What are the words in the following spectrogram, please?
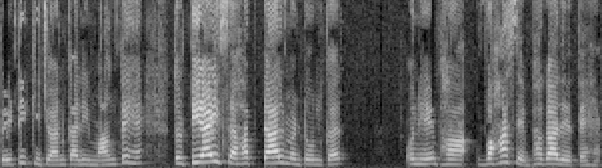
बेटी की जानकारी मांगते हैं तो टीआई साहब टाल मटोल कर उन्हें वहाँ से भगा देते हैं।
